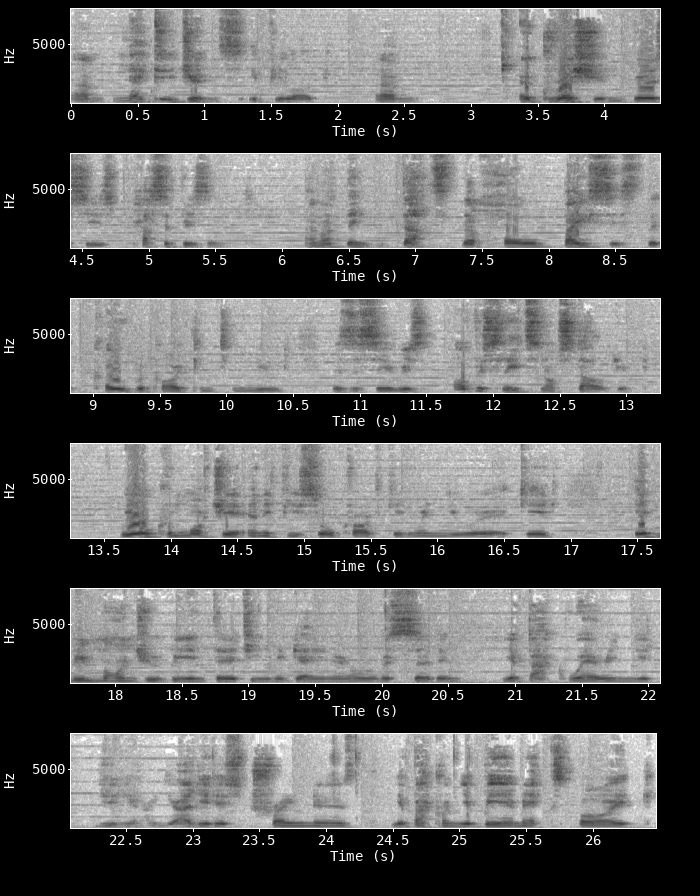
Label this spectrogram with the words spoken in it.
um, negligence, if you like. Um, aggression versus pacifism. And I think that's the whole basis that Cobra Kai continued as a series. Obviously, it's nostalgic. We all can watch it, and if you saw Karate Kid when you were a kid, it reminds you of being 13 again, and all of a sudden you're back wearing your, you know your Adidas trainers, you're back on your BMX bike,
